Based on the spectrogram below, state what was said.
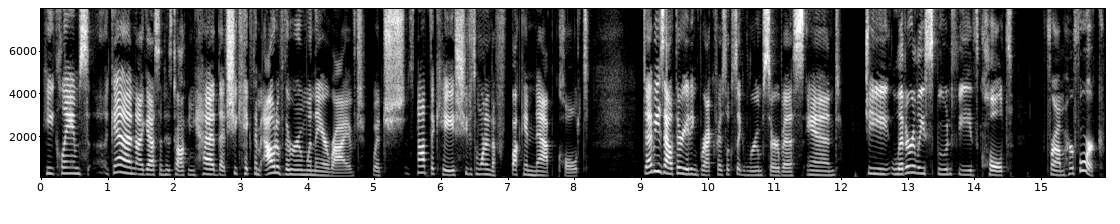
He claims, again, I guess, in his talking head, that she kicked them out of the room when they arrived, which is not the case. She just wanted a fucking nap, Colt. Debbie's out there eating breakfast, looks like room service, and she literally spoon feeds Colt from her fork.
